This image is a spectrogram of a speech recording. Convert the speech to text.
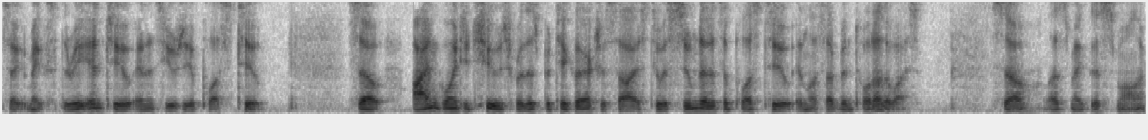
So it makes 3 and 2, and it's usually a plus 2. So I'm going to choose for this particular exercise to assume that it's a plus 2 unless I've been told otherwise. So let's make this smaller.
